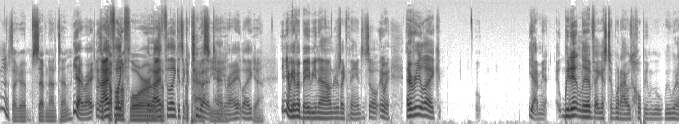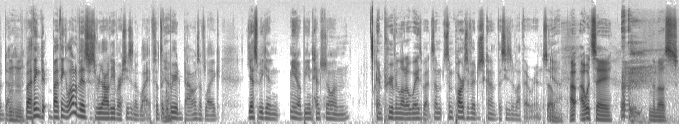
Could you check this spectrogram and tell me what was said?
It's like a seven out of ten. yeah right. There's and a I feel on like, the floor. but I feel like it's like a a, two out of ten, right? Like yeah. and yeah, we have a baby now, and there's like things. And so anyway, every like, yeah, I mean, we didn't live, I guess, to what I was hoping we, we would have done. Mhm. But I think, th- but I think a lot of it is just the reality of our season of life. So it's like Yeah. a weird balance of like, yes, we can, you know, be intentional and improve in a lot of ways, but some some parts of it just kind of the season of life that we're in. So yeah, I, I would say in the most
